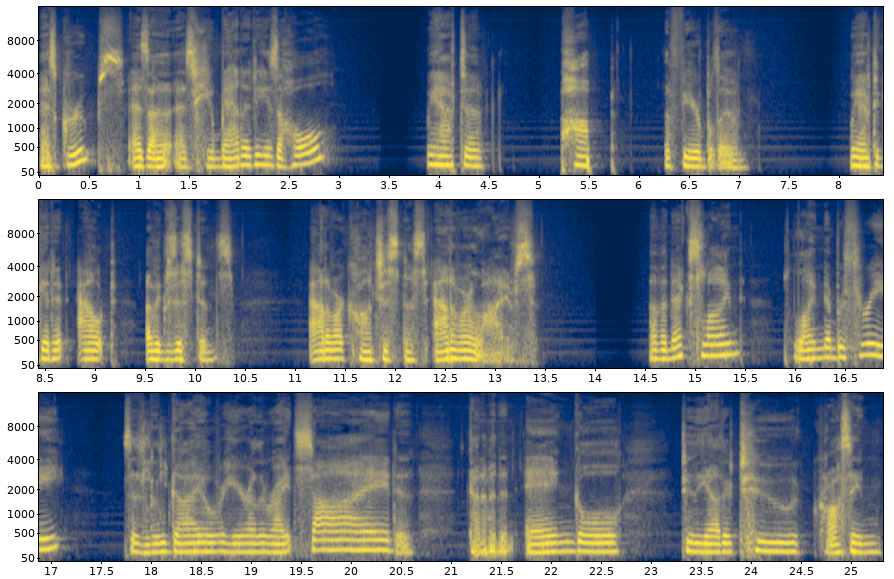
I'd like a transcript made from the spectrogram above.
as groups, as a as humanity as a whole, we have to pop the fear balloon. We have to get it out of existence, out of our consciousness, out of our lives. Now the next line, line number three, says a little guy over here on the right side, and kind of at an angle to the other two, crossing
